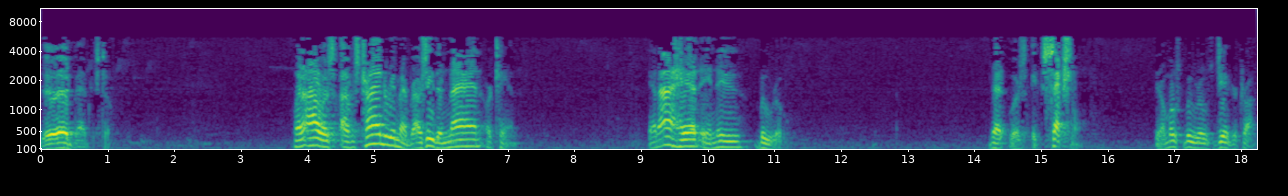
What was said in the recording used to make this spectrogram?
good Baptist home. when I was, I was trying to remember, I was either nine or ten. And I had a new burro that was exceptional. You know, most burros jig or trot.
